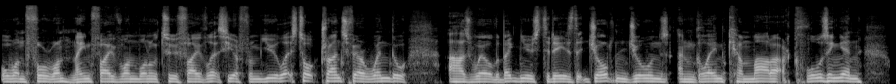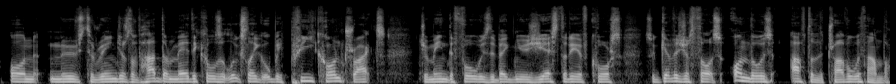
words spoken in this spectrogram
0141 951 1025. Let's hear from you. Let's talk transfer window as well. The big news today is that Jordan Jones and Glenn Kamara are closing in on moves to Rangers. They've had their medicals. It looks like it'll be pre contracts. Jermaine Defoe was the big news yesterday, of course. So give us your thoughts on those after the travel with Amber.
